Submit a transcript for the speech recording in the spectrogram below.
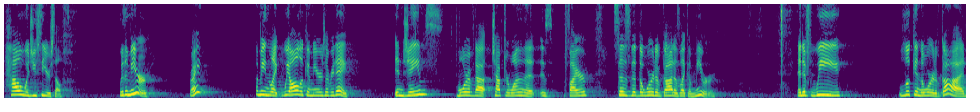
How would you see yourself? With a mirror, right? I mean, like we all look in mirrors every day. In James, more of that chapter one that is fire, says that the word of God is like a mirror. And if we look in the Word of God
